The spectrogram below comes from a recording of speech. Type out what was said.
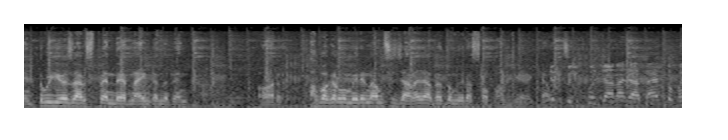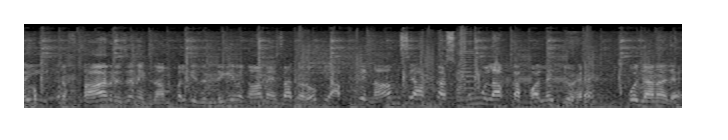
and two years I spend there ninth and tenth और अब अगर वो मेरे नाम से जाना जाता है तो मेरा सौभाग्य है क्या बिल्कुल जाना जाता है। तो भाई रफ्तार इज़ एन एग्ज़ाम्पल की ज़िंदगी में काम ऐसा करो कि आपके नाम से आपका स्कूल आपका कॉलेज जो है वो जाना जाए।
